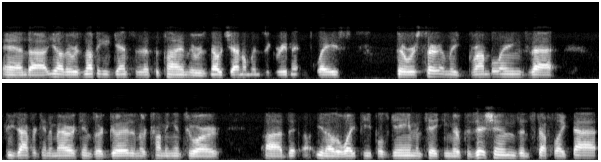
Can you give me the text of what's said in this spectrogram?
And, uh, you know, there was nothing against it at the time. There was no gentleman's agreement in place. There were certainly grumblings that these African Americans are good and they're coming into our, uh, the, you know, the white people's game and taking their positions and stuff like that.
